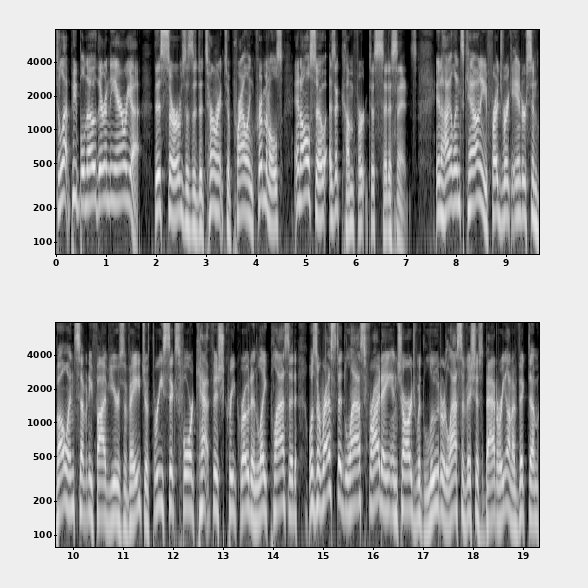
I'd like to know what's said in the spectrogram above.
to let people know they're in the area. This serves as a deterrent to prowling criminals and also as a comfort to citizens. In Highlands County, Frederick Anderson Bowen, 75 years of age, of 364 Catfish Creek Road in Lake Placid, was arrested last Friday and charged with lewd or lascivious battery on a victim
